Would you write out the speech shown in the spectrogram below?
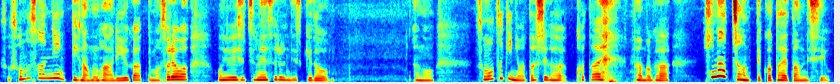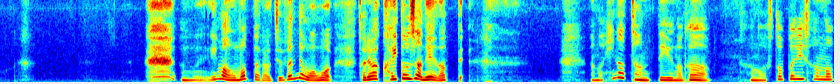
そその3人っていうのはまあ理由があって、まあそれはおいおい説明するんですけど、あの、その時に私が答えたのが ひなちゃんって答えたんですよ。うん、今思ったら自分でも思う。それは回答じゃねえなって。あのひなちゃんっていうのがあのストップリさんの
